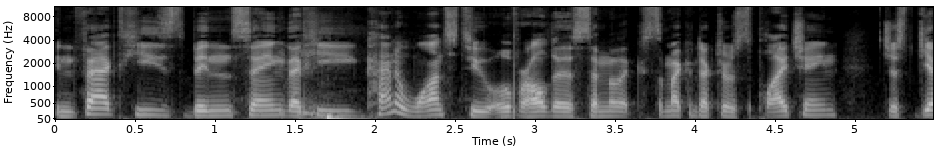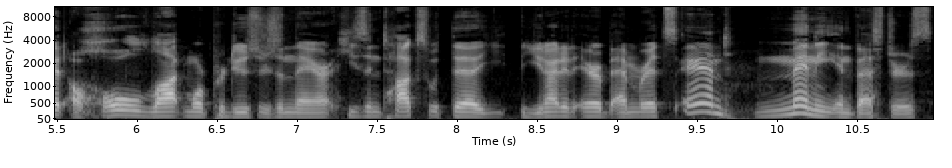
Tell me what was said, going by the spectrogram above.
in fact, he's been saying that he kind of wants to overhaul the semi- semiconductor supply chain, just get a whole lot more producers in there. He's in talks with the United Arab Emirates and many investors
